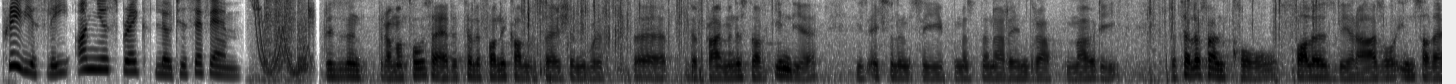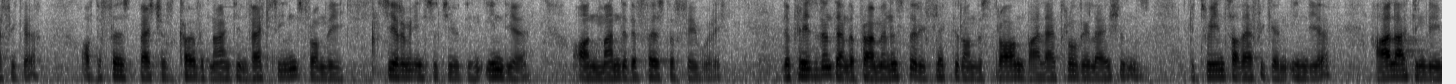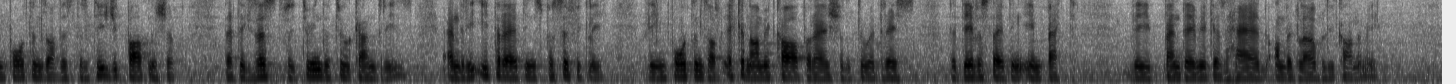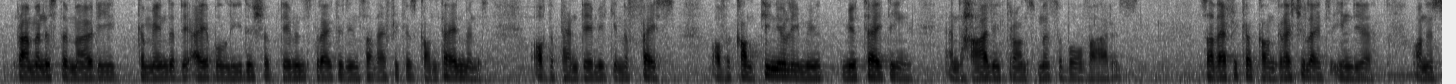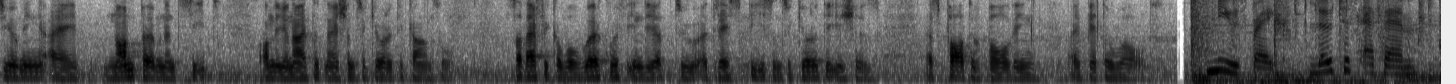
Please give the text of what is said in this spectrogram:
Previously on Newsbreak, Lotus FM. President Ramaphosa had a telephonic conversation with uh, the Prime Minister of India, His Excellency Mr. Narendra Modi. The telephone call follows the arrival in South Africa of the first batch of COVID 19 vaccines from the Serum Institute in India on Monday, the 1st of February. The President and the Prime Minister reflected on the strong bilateral relations between South Africa and India, highlighting the importance of the strategic partnership that exists between the two countries and reiterating specifically the importance of economic cooperation to address the devastating impact the pandemic has had on the global economy. Prime Minister Modi commended the able leadership demonstrated in South Africa's containment of the pandemic in the face of a continually mutating and highly transmissible virus. South Africa congratulates India on assuming a non permanent seat on the United Nations Security Council. South Africa will work with India to address peace and security issues as part of building a better world. Newsbreak, Lotus FM,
